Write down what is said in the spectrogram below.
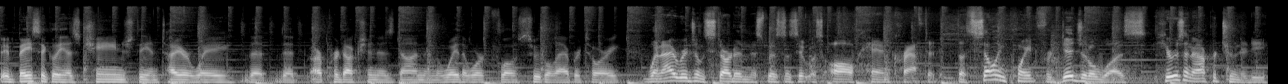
It basically has changed the entire way that, that our production is done and the way the work flows through the laboratory. When I originally started in this business, it was all handcrafted. The selling point for digital was, here's an opportunity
